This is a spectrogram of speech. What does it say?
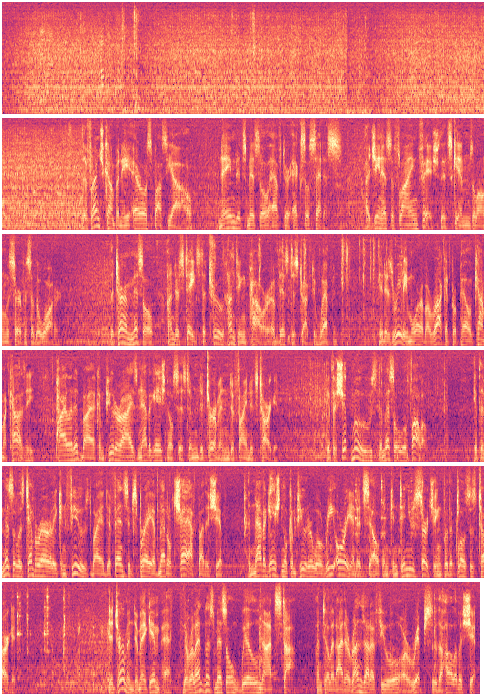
The French company Aerospatiale named its missile after Exocetus, a genus of flying fish that skims along the surface of the water. The term missile understates the true hunting power of this destructive weapon. It is really more of a rocket-propelled kamikaze piloted by a computerized navigational system determined to find its target. If the ship moves, the missile will follow. If the missile is temporarily confused by a defensive spray of metal chaff by the ship, the navigational computer will reorient itself and continue searching for the closest target. Determined to make impact, the relentless missile will not stop until it either runs out of fuel or rips through the hull of a ship.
